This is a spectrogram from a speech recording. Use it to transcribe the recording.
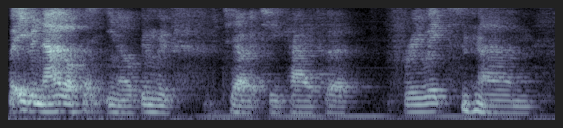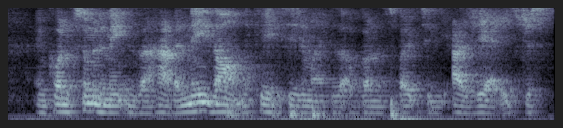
but even now, like you know, I've been with TRX UK for three weeks, Mhm. um, and kind of some of the meetings I have, and these aren't the key decision makers that I've gone and spoke to as yet. It's just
